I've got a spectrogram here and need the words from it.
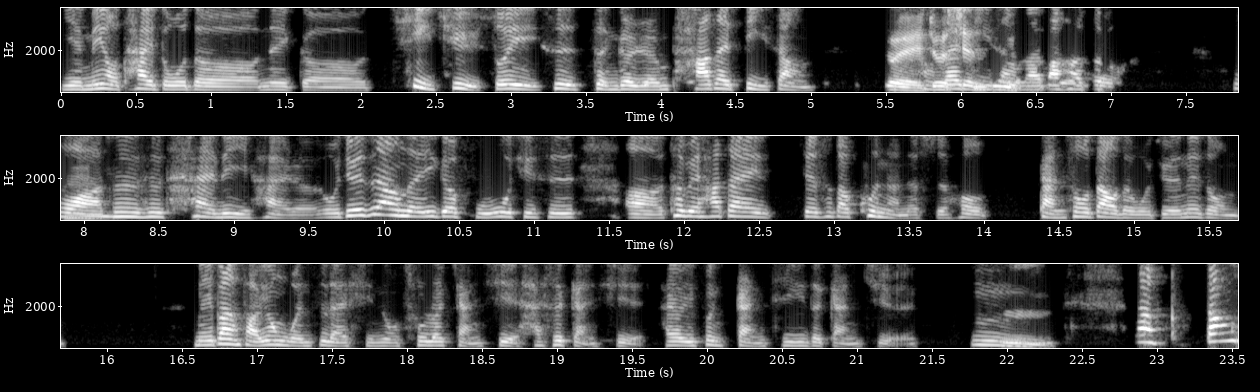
也没有太多的那个器具，所以是整个人趴在地上，对，就在地上来帮他做。哇，真的是太厉害了！我觉得这样的一个服务，其实呃，特别他在接受到困难的时候感受到的，我觉得那种。没办法用文字来形容，除了感谢还是感谢，还有一份感激的感觉。嗯，嗯，那当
